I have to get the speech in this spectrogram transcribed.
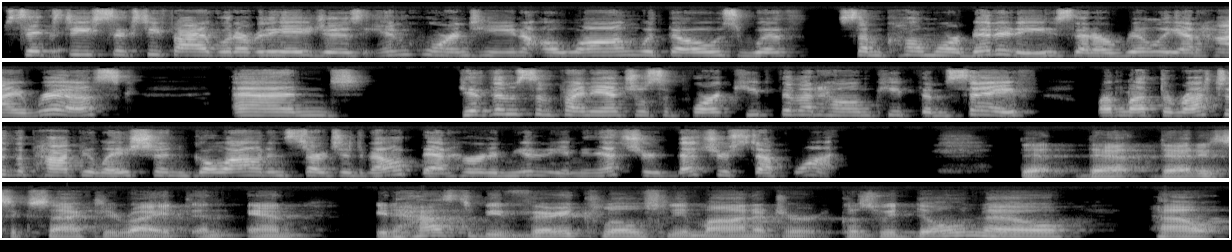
60, 65, whatever the age is, in quarantine, along with those with some comorbidities that are really at high risk, and give them some financial support, keep them at home, keep them safe, but let the rest of the population go out and start to develop that herd immunity. I mean, that's your that's your step one. That that that is exactly right. And and it has to be very closely monitored because we don't know how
